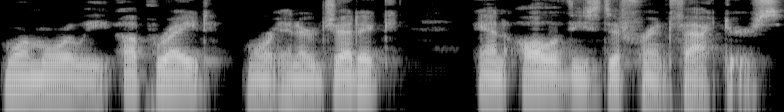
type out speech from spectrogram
more morally upright, more energetic, and all of these different factors.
